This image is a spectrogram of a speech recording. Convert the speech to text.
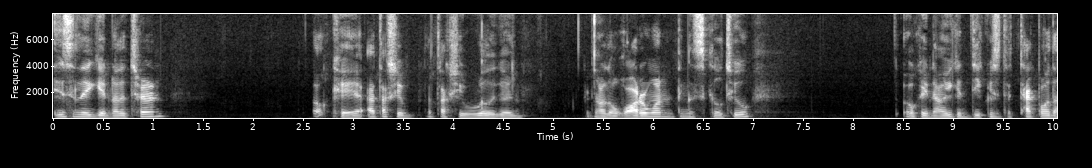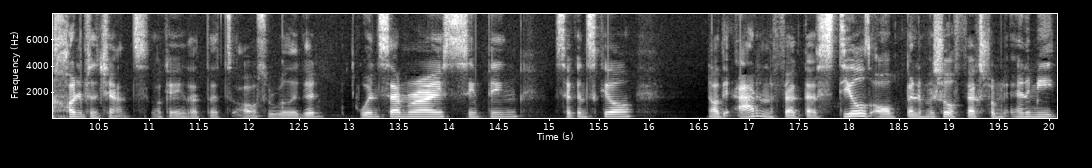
instantly get another turn. Okay, that's actually that's actually really good. Now the water one, I think it's skill two. Okay, now you can decrease the attack by a hundred percent chance. Okay, that that's also really good. Wind Samurai, same thing, second skill. Now they add an effect that steals all beneficial effects from the enemy.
